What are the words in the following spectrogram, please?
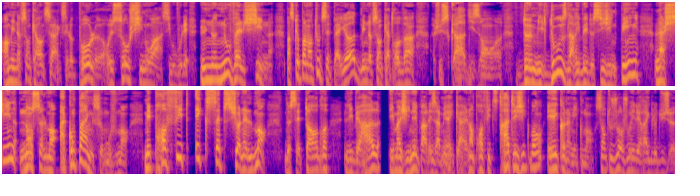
en 1945. C'est le pôle russo-chinois, si vous voulez, une nouvelle Chine. Parce que pendant toute cette période, 1980 jusqu'à, disons, 2012, l'arrivée de Xi Jinping, la Chine non seulement accompagne ce mouvement, mais profite exceptionnellement de cet ordre libérale imaginée par les Américains. Elle en profite stratégiquement et économiquement, sans toujours jouer les règles du jeu.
